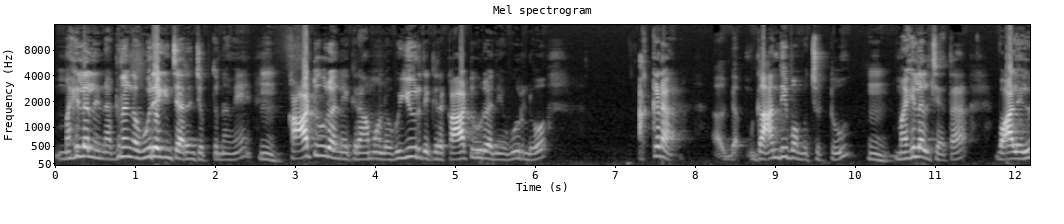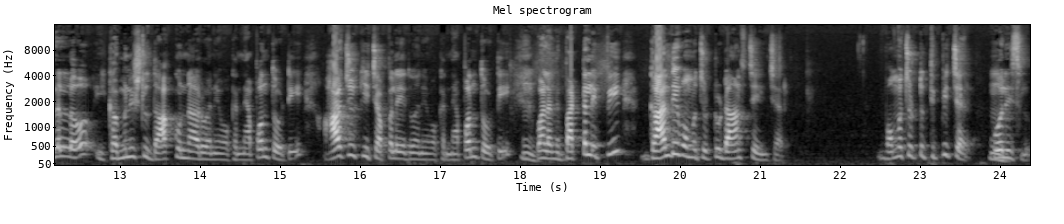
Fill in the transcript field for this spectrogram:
మహిళల్ని నగ్నంగా ఊరేగించారని చెప్తున్నామే. కాటూరు అనే గ్రామంలో ఉయ్యూరు దగ్గర కాటూరు అనే ఊరిలో అక్కడ గాంధీ బొమ్మ చుట్టూ మహిళల చేత వాళ్ళ ఇళ్ళలో ఈ కమ్యూనిస్టులు దాక్కున్నారు అనే ఒక నెపంతో ఆచూకీ చెప్పలేదు అనే ఒక నెపంతో వాళ్ళని బట్టలిప్పి గాంధీ బొమ్మ చుట్టూ డాన్స్ చేయించారు. బొమ్మ చుట్టూ తిప్పించారు పోలీసులు.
